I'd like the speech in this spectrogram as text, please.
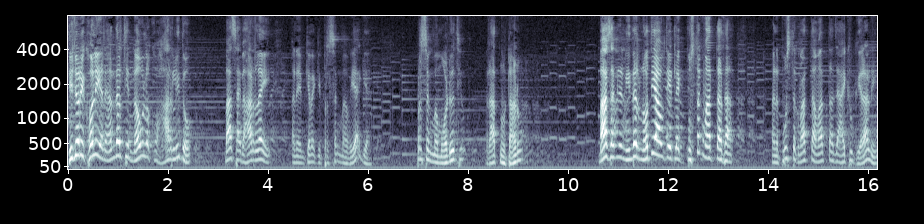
તિજોરી ખોલી અને અંદરથી નવ લખો હાર લીધો. બા સાહેબ હાર લઈ અને એમ કહેવાય કે પ્રસંગમાં વયા ગયા. પ્રસંગમાં મોડું થયું. રાતનું ટાણું. બા સાહેબને નીંદર નહોતી આવતી એટલે પુસ્તક વાંચતા હતા. અને પુસ્તક વાંચતા વાંચતા જે આખું ઘેરાની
